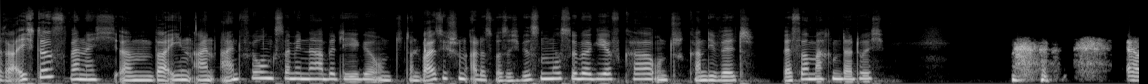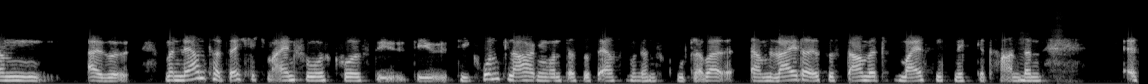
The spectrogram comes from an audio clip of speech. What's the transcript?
reicht es, wenn ich ähm, bei Ihnen ein Einführungsseminar belege und dann weiß ich schon alles, was ich wissen muss über GfK und kann die Welt besser machen dadurch? ähm, also man lernt tatsächlich im Einführungskurs die, die, die Grundlagen und das ist erstmal ganz gut. Aber ähm, leider ist es damit meistens nicht getan, mhm. denn es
